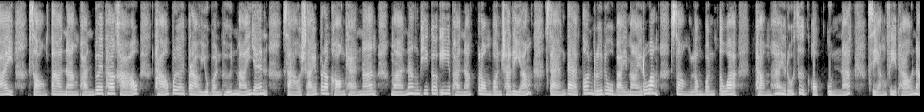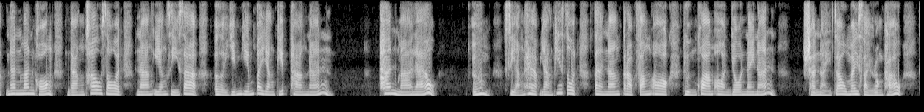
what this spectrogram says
สองตานางพันด้วยผ้าขาว เท้าเปลือยเปล่าอยู่บนพื้นไม้เย็น สาวใช้ประคองแขนนาง มานั่งที่เก้าอี้พนักกลมบนเฉลียง แสงแดดต้นฤดูใบไม้ร่วง ส่องลงบนตัว ทำให้รู้สึกอบอุ่นนัก เสียงฝีเท้าหนักแน่นมั่นคง ดังเข้าโสด นางเอียงศีรษะ เอ่ยยิ้มยิ้มไปยังทิศทางนั้น ท่านมาแล้วอืม เสียงแหบอย่างที่สุด แต่นางกลับฟังออกถึงความอ่อนโยนในนั้น ฉะไหนเจ้าไม่ใส่รองเท้า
